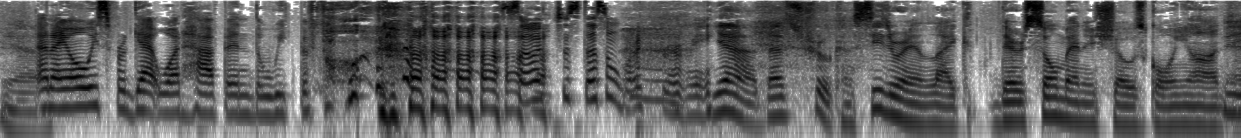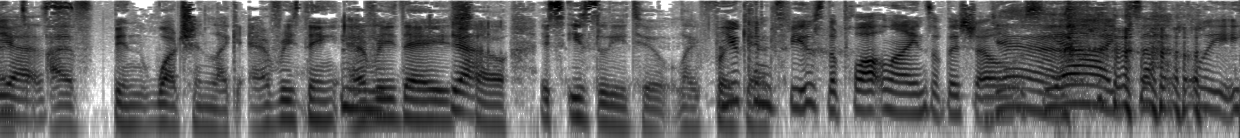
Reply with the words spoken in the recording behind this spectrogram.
Yeah. And I always forget what happened the week before. so it just doesn't work for me. Yeah, that's true. Considering like there's so many shows going on, and Yes. I've been watching like everything every day, Yeah. so it's easily to like forget. You confuse the plot lines of the shows. Yeah. yeah exactly.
